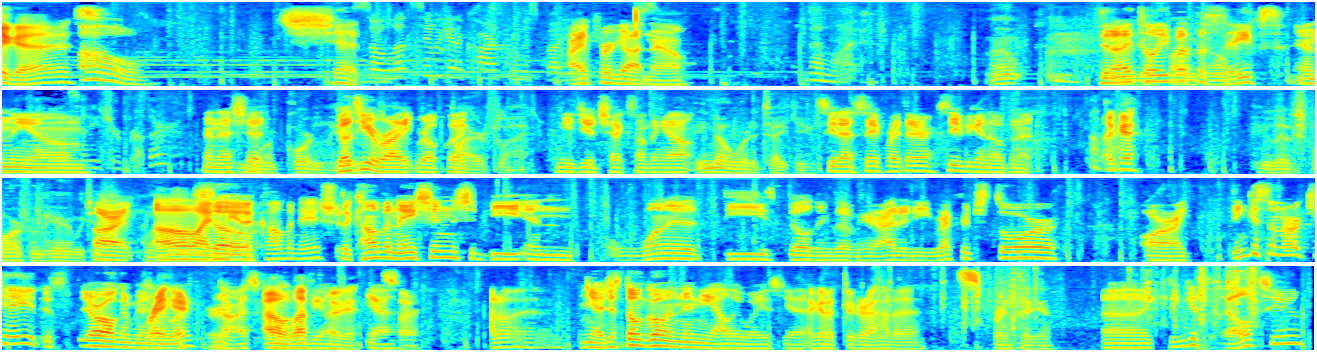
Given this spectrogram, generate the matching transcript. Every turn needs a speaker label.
Speaker 1: Hey guys.
Speaker 2: Oh. Shit.
Speaker 3: So let's say we get a car from this buddy.
Speaker 2: I forgot
Speaker 3: yours.
Speaker 2: now.
Speaker 3: Then what?
Speaker 4: Well,
Speaker 2: Did
Speaker 4: I'm
Speaker 2: I
Speaker 4: gonna
Speaker 2: tell you about the
Speaker 4: Tom.
Speaker 2: safes and the um
Speaker 3: said he's your brother?
Speaker 2: and that shit?
Speaker 4: More importantly,
Speaker 2: Go to your right real quick.
Speaker 4: Firefly.
Speaker 2: Need you to check something out.
Speaker 4: You know where to take you.
Speaker 2: See that safe right there? See if you can open it.
Speaker 1: Okay.
Speaker 4: He lives far from here, which
Speaker 2: All right.
Speaker 4: why
Speaker 1: Oh, I
Speaker 2: So,
Speaker 1: need a combination.
Speaker 2: The combination should be in one of these buildings over here, either the record store or I think it's an arcade. It's they're all gonna be on
Speaker 1: right
Speaker 2: your
Speaker 1: here?
Speaker 2: left. No, it's
Speaker 1: oh
Speaker 2: all gonna
Speaker 1: left.
Speaker 2: be on-
Speaker 1: Okay.
Speaker 2: Yeah,
Speaker 1: Sorry. How do I?
Speaker 2: yeah. Just don't go in any alleyways yet.
Speaker 1: I gotta figure out how to sprint again.
Speaker 2: Uh, I think it's L2.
